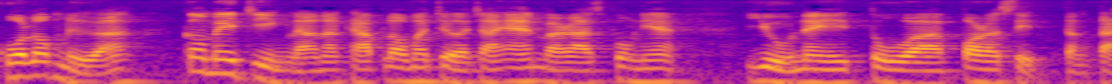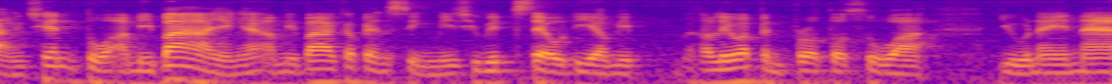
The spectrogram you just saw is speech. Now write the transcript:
ขั้วโลกเหนือก็ไม่จริงแล้วนะครับ เรามาเจอ giant virus พวกนี้อยู่ในตัวปรสิตต่างๆ เช่นตัวอะมีบาอย่างเงี้ยอะมีบาก็เป็นสิ่งมีชีวิตเซลล์เดียวมีเขาเรียกว่าเป็นโปรโตซัวอยู่ในน้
